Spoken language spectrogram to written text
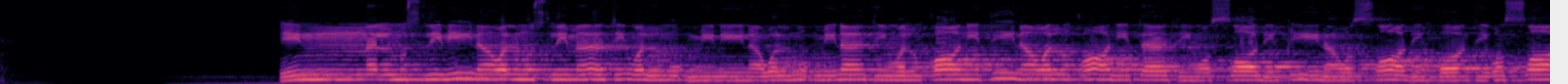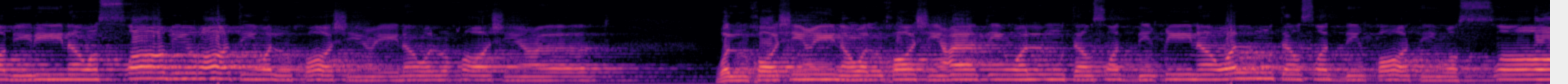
إن المسلمين والمسلمات والمؤمنين والمؤمنات والقانتين والقانتات والصادقين والصادقات والصابرين والصابرات والخاشعين والخاشعات والخاشعين والخاشعات والمتصدقين والمتصدقات والصائمين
